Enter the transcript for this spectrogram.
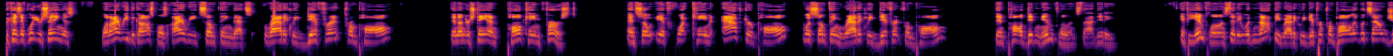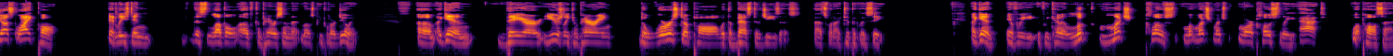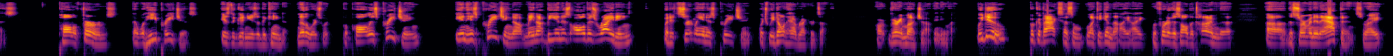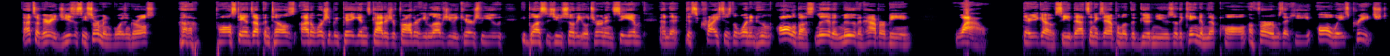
Because if what you're saying is, when I read the Gospels, I read something that's radically different from Paul, then understand Paul came first. And so if what came after Paul was something radically different from Paul, then Paul didn't influence that, did he? If he influenced it, it would not be radically different from Paul. It would sound just like Paul, at least in this level of comparison that most people are doing. Um, again, they are usually comparing the worst of Paul with the best of Jesus. That's what I typically see. Again, if we if we kind of look much close, much much more closely at what Paul says. Paul affirms that what he preaches is the good news of the kingdom. In other words, what, what Paul is preaching in his preaching, now it may not be in his all of his writing, but it's certainly in his preaching, which we don't have records of, or very much of anyway. We do. Book of Acts has some, like again, I, I refer to this all the time. The uh, the sermon in Athens, right? That's a very Jesus-y sermon, boys and girls. Uh, Paul stands up and tells idol worshiping pagans, God is your father. He loves you. He cares for you. He blesses you so that you'll turn and see him and that this Christ is the one in whom all of us live and move and have our being. Wow. There you go. See, that's an example of the good news of the kingdom that Paul affirms that he always preached.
